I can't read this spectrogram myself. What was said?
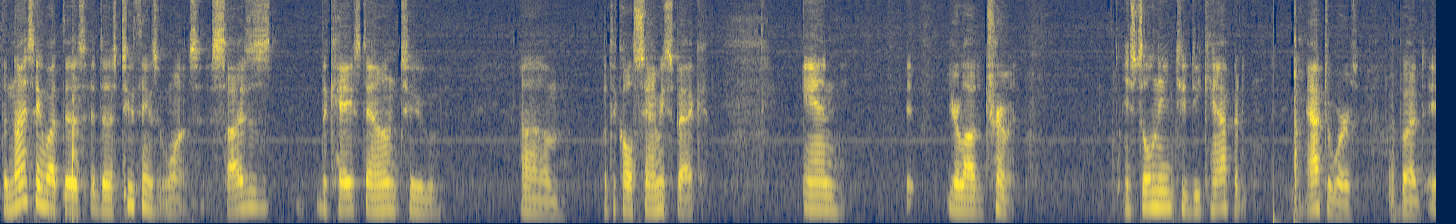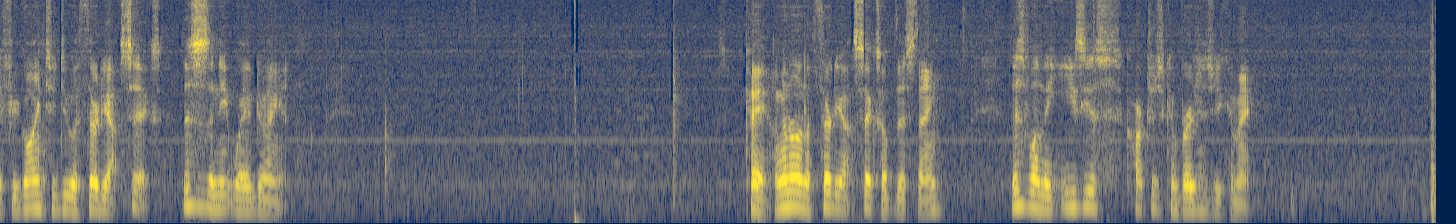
The nice thing about this, it does two things at once. It sizes the case down to um, what they call SAAMI spec and it, you're allowed to trim it. You still need to decap it afterwards, but if you're going to do a 30-06, this is a neat way of doing it. Okay, I'm going to run a 30-06 up this thing. This is one of the easiest cartridge conversions you can make. The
